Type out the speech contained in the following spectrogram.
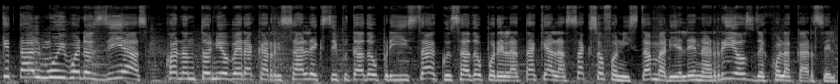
¿Qué tal? Muy buenos días. Juan Antonio Vera Carrizal, exdiputado priista, acusado por el ataque a la saxofonista María Elena Ríos, dejó la cárcel.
